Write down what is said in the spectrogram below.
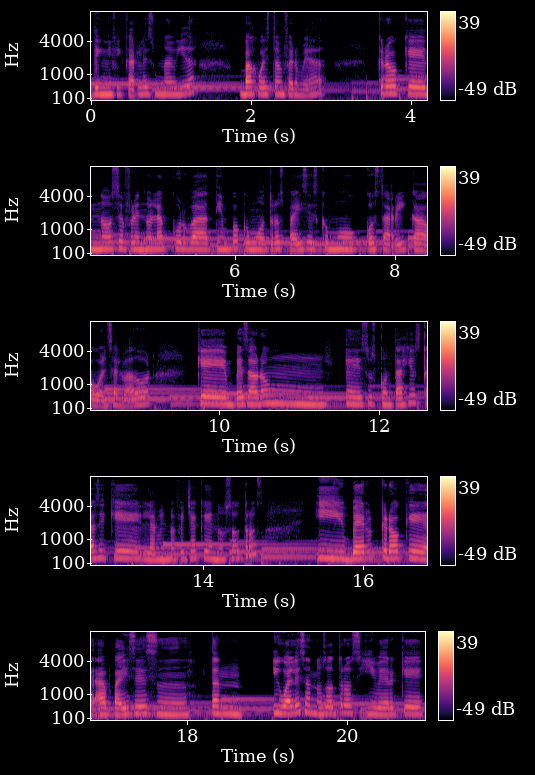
dignificarles una vida bajo esta enfermedad. Creo que no se frenó la curva a tiempo como otros países como Costa Rica o El Salvador, que empezaron eh, sus contagios casi que la misma fecha que nosotros y ver creo que a países eh, tan iguales a nosotros y ver que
